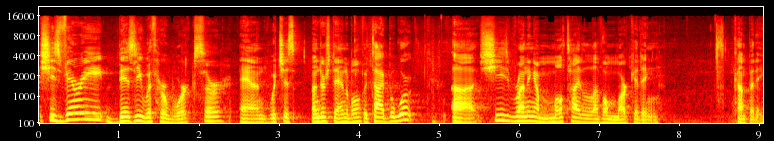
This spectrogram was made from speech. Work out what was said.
she's very busy with her work, sir, and which is understandable. What type of work? Uh, she's running a multi-level marketing company,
